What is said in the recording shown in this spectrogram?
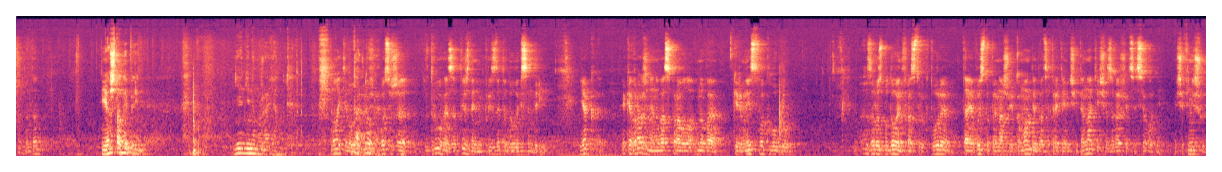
Що то, да? Я Штани, блін. Ні одні не можу одягнути. Валентин Так, Володимирович, добре. ось уже вдруге за тиждень ви приїздите до Олександрії. Як, яке враження на вас справило нове керівництво клубу, за розбудову інфраструктури та виступи нашої команди в 23-му чемпіонаті, що завершується сьогодні, і що фінішує?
